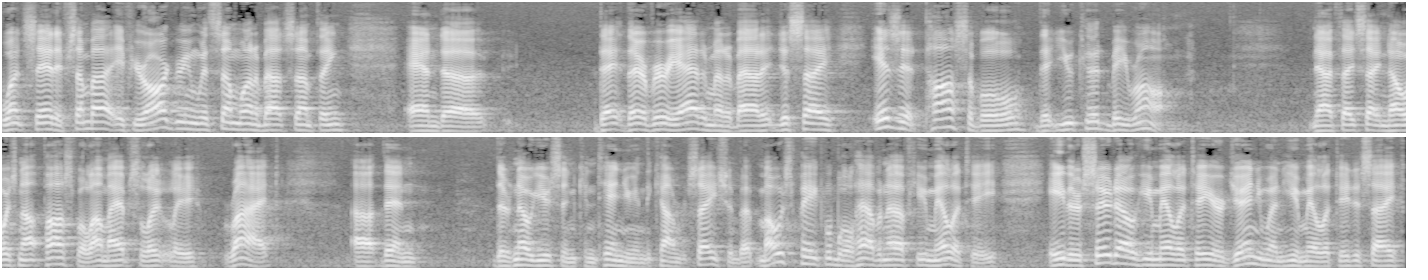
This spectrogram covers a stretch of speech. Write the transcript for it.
once said, if somebody, if you're arguing with someone about something, and uh, they, they're very adamant about it, just say, is it possible that you could be wrong? Now, if they say, no, it's not possible, I'm absolutely right, uh, then there's no use in continuing the conversation. But most people will have enough humility, either pseudo humility or genuine humility, to say,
